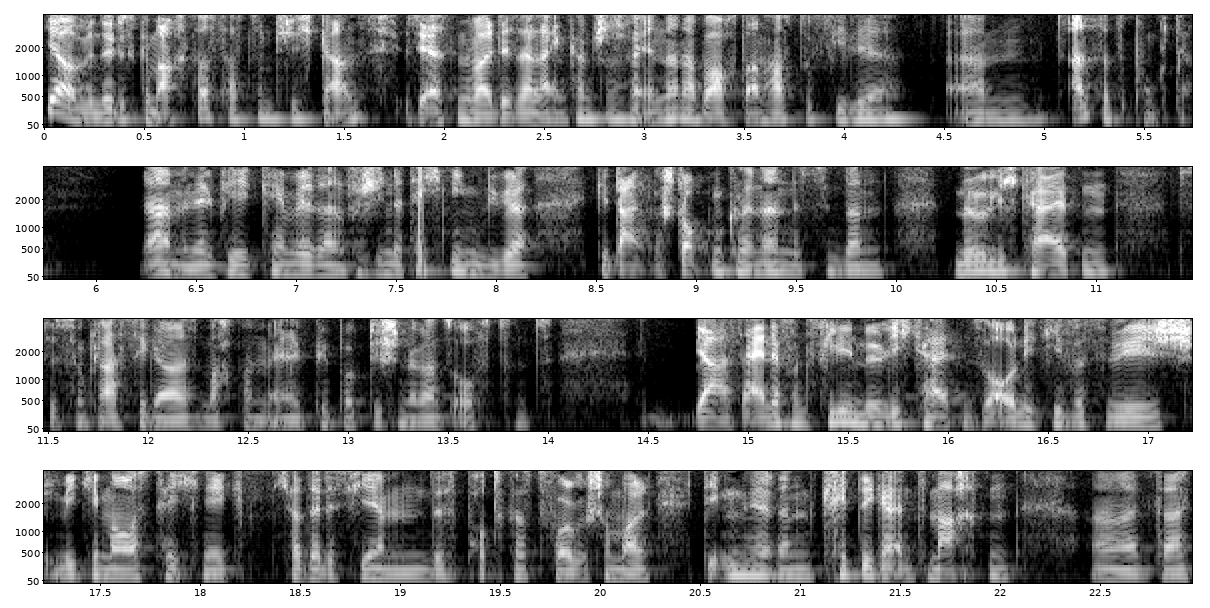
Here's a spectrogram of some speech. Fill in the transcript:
Ja, wenn du das gemacht hast, hast du natürlich ganz, das erste Mal das allein kann schon verändern, aber auch dann hast du viele ähm, Ansatzpunkte. Ja, Im NLP kennen wir dann verschiedene Techniken, wie wir Gedanken stoppen können. Das sind dann Möglichkeiten. Das ist so ein Klassiker, das macht man im NLP Practitioner ganz oft. Und ja, ist eine von vielen Möglichkeiten, so auditiver Switch, Mickey Mouse Technik. Ich hatte das hier in der Podcast-Folge schon mal, die inneren Kritiker entmachten. Äh, da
